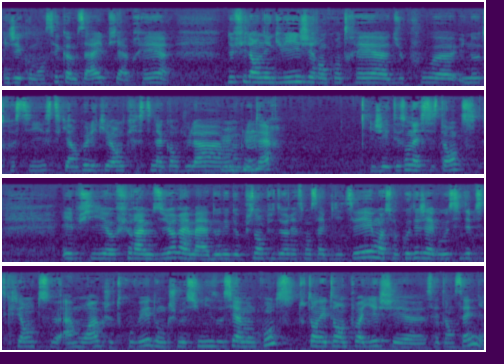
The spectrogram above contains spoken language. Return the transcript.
Et j'ai commencé comme ça. Et puis après, euh, de fil en aiguille, j'ai rencontré du coup une autre styliste qui est un peu l'équivalent de Christina Cordula en mhm. Angleterre. J'ai été son assistante. Et puis au fur et à mesure, elle m'a donné de plus en plus de responsabilités. Moi, sur le côté, j'avais aussi des petites clientes à moi que je trouvais. Donc je me suis mise aussi à mon compte tout en étant employée chez cette enseigne.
